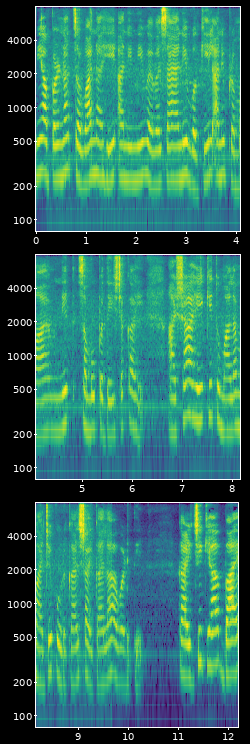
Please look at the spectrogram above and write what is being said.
मी अपर्णा चव्हाण आहे आणि मी व्यवसायाने वकील आणि प्रमाणित समुपदेशक आहे. आशा आहे की तुम्हाला माझे पॉडकास्ट ऐकायला आवडतील. काळजी घ्या बाय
